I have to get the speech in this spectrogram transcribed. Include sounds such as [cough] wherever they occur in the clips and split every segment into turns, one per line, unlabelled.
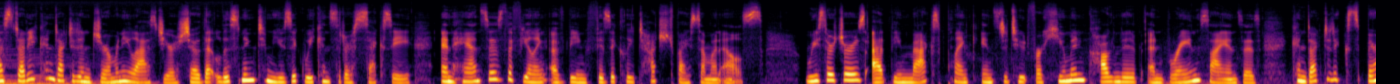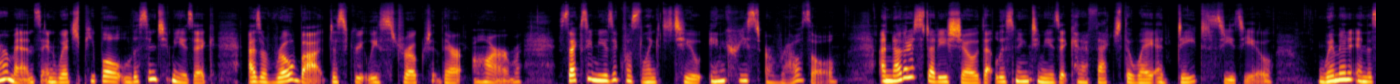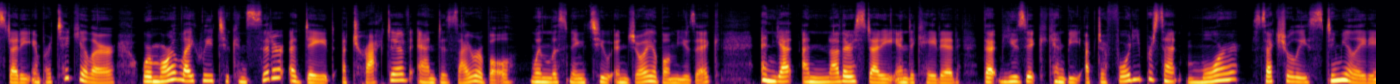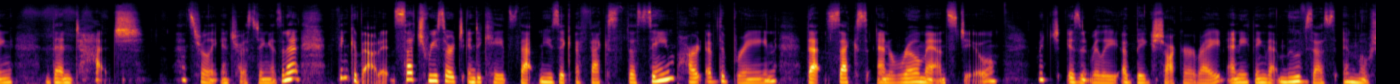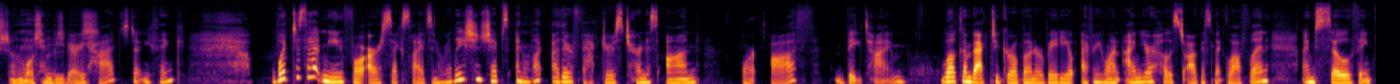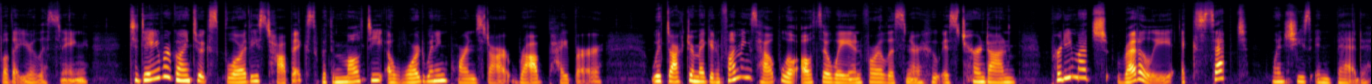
A study conducted in Germany last year showed that listening to music we consider sexy enhances the feeling of being physically touched by someone else. Researchers at the Max Planck Institute for Human Cognitive and Brain Sciences conducted experiments in which people listened to music as a robot discreetly stroked their arm. Sexy music was linked to increased arousal. Another study showed that listening to music can affect the way a date sees you. Women in the study, in particular, were more likely to consider a date attractive and desirable when listening to enjoyable music. And yet, another study indicated that music can be up to 40% more sexually stimulating than touch. That's really interesting, isn't it? Think about it. Such research indicates that music affects the same part of the brain that sex and romance do, which isn't really a big shocker, right? Anything that moves us emotionally can be very
yes.
hot, don't you think? What does that mean for our sex lives and relationships, and what other factors turn us on or off big time? Welcome back to Girl Boner Radio, everyone. I'm your host, August McLaughlin. I'm so thankful that you're listening. Today, we're going to explore these topics with multi award winning porn star Rob Piper. With Dr. Megan Fleming's help, we'll also weigh in for a listener who is turned on pretty much readily, except when she's in bed.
